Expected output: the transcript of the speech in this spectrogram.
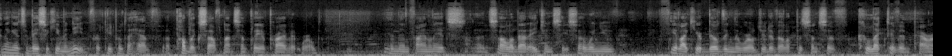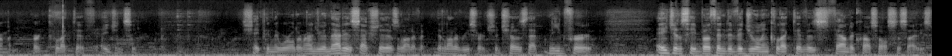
I think it's a basic human need for people to have a public self, not simply a private world. And then finally, it's it's all about agency. So when you feel like you're building the world, you develop a sense of collective empowerment or collective agency shaping the world around you. And that is actually there's a lot of it, a lot of research that shows that need for agency, both individual and collective, is found across all societies.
